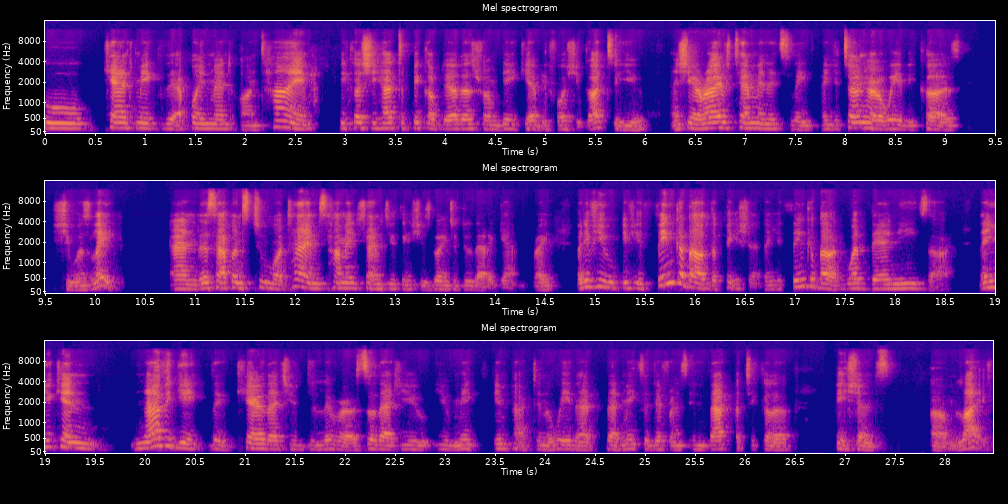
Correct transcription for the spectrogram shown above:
who can't make the appointment on time because she had to pick up the others from daycare before she got to you, and she arrives 10 minutes late, and you turn her away because she was late? And this happens two more times. How many times do you think she's going to do that again, right? But if you if you think about the patient and you think about what their needs are, then you can navigate the care that you deliver so that you, you make impact in a way that, that makes a difference in that particular patient's um, life.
